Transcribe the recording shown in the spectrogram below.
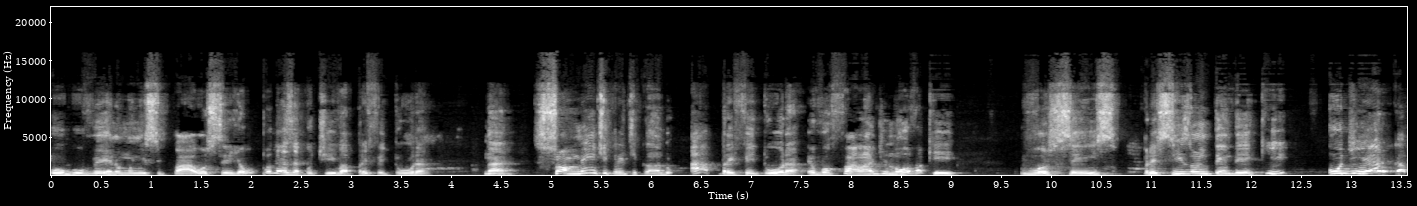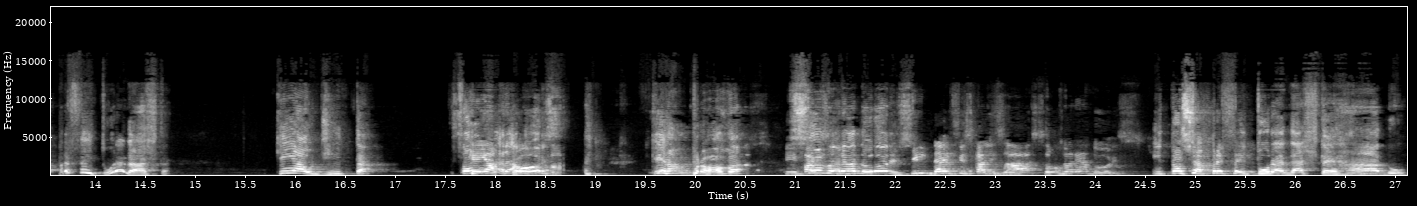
o governo municipal, ou seja, o poder executivo, a prefeitura, né? Somente criticando a prefeitura, eu vou falar de novo aqui. Vocês precisam entender que o dinheiro que a prefeitura gasta, quem audita são quem os vereadores. Aprova. Quem aprova quem são os vereadores. Quem deve fiscalizar são os vereadores. Então, se a prefeitura gasta errado,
